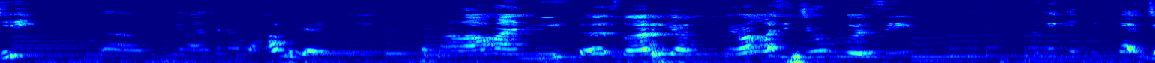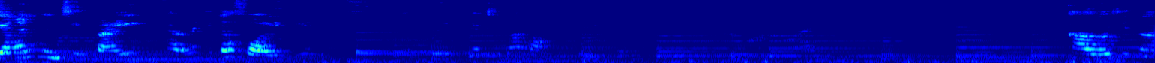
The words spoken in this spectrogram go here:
jadi um, yang Vina paham dari pengalaman nih story yang memang masih cukup sih ketika jangan mencintai karena kita falling in. Tapi kita orang lain. Kalau kita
